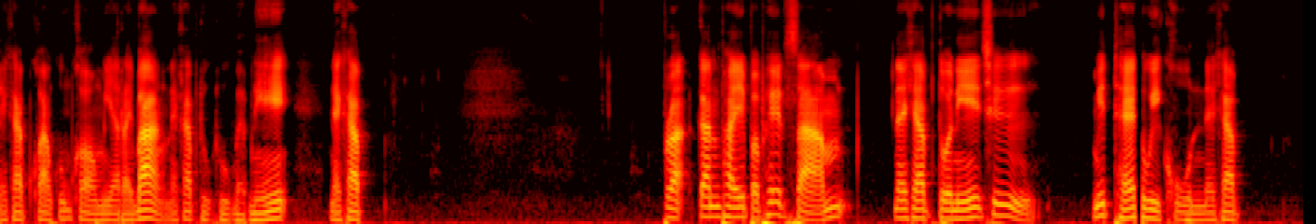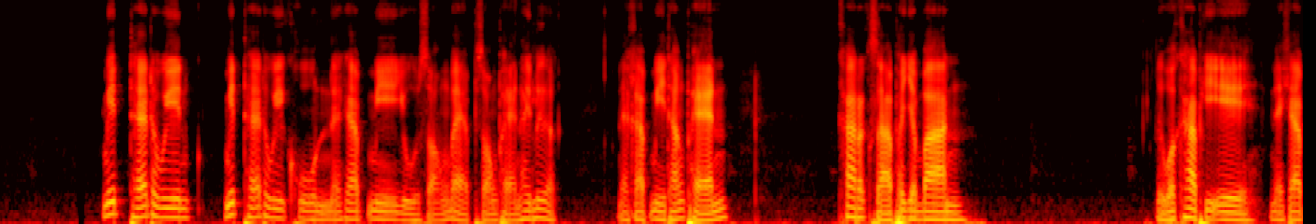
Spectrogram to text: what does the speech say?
นะครับ ความคุ้มครองมีอะไรบ้างนะครับ ถูกๆแบบนี้นะครับ ประกันภัยประเภท 3 นะครับ ตัวนี้ชื่อมิตรแท้ทวีคูณนะครับ มิตรแท้ทวีมิตรแท้ทวีคูณนะครับ มีอยู่ 2 แบบ 2 แผนให้เลือกนะครับ มีทั้งแผน ค่ารักษาพยาบาล หรือว่าค่า PA นะครับ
